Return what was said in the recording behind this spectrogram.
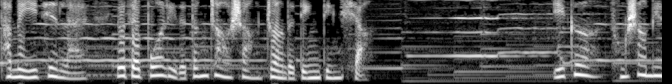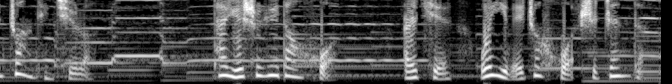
他们一进来，又在玻璃的灯罩上撞得叮叮响。一个从上面撞进去了，他于是遇到火，而且我以为这火是真的。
